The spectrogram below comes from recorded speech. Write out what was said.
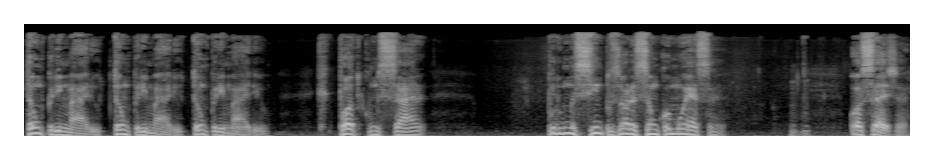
tão primário, tão primário, tão primário, que pode começar por uma simples oração como essa. Uhum. Ou seja,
